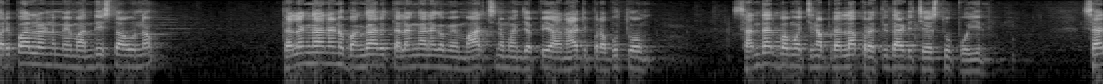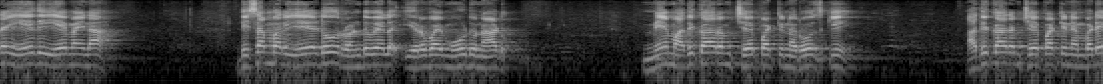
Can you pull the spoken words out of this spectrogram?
పరిపాలనను మేము అందిస్తూ ఉన్నాం. తెలంగాణను బంగారు తెలంగాణగా మేము మార్చినామని చెప్పి ఆనాటి ప్రభుత్వం సందర్భం వచ్చినప్పుడల్లా ప్రతిదాడి చేస్తూ పోయింది. సరే ఏది ఏమైనా డిసెంబర్ ఏడు రెండు వేల ఇరవై మూడు నాడు మేము అధికారం చేపట్టిన రోజుకి అధికారం చేపట్టినెంబడే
